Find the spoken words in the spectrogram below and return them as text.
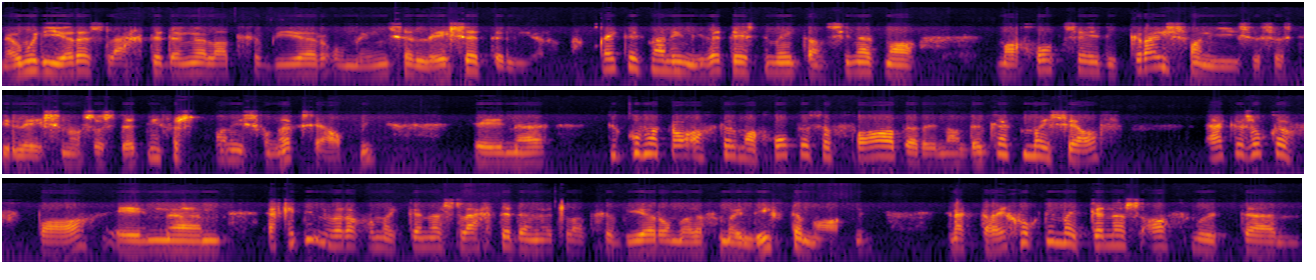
nou moet die Here slegte dinge laat gebeur om mense lesse te leer. Dan kyk ek na die Nuwe Testament, dan sien ek maar maar God sê die kruis van Jesus is die les en ons as dit nie verstaan nie, vir niks help nie. En uh toe kom ek al agter maar God is 'n Vader en dan dink ek myself ek is ook 'n pa en ehm um, ek het nie nodig om my kinders slegte dinge te laat gebeur om hulle vir my lief te maak nie. En ek dreig ook nie my kinders af met ehm um,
